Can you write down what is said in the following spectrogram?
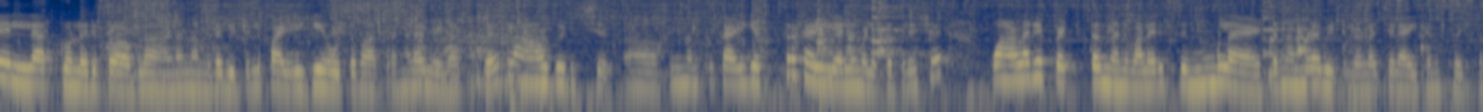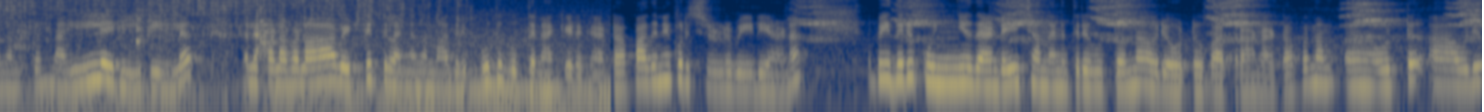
എല്ലാവർക്കും ഉള്ളൊരു പ്രോബ്ലമാണ്. നമ്മുടെ വീട്ടിൽ പഴകിയ ഓട്ടുപാത്രങ്ങളെ വിളക്ക് പ്ലാവ് പിടിച്ച് പിന്നെ നമുക്ക് കഴുകി എത്ര കഴുകിയാലും വെളുക്കത്തിൽ പക്ഷേ വളരെ പെട്ടെന്ന് തന്നെ വളരെ സിമ്പിളായിട്ട് നമ്മുടെ വീട്ടിലുള്ള ചില ഐറ്റംസ് വെച്ച് നമുക്ക് നല്ല രീതിയിൽ നല്ല പളവളാ വെട്ടിത്തിളങ്ങുന്ന മാതിരി പുതുപുത്തനാക്കി എടുക്കാം കേട്ടോ. അപ്പോൾ അതിനെക്കുറിച്ചുള്ളൊരു വീഡിയോ ആണ്. അപ്പോൾ ഇതൊരു കുഞ്ഞ് ഇതാണ്ട് ഈ ചന്ദനത്തിരി കുത്തുന്ന ഒരു ഓട്ടുപാത്രമാണ് കേട്ടോ. അപ്പോൾ ഒട്ട് ആ ഒരു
